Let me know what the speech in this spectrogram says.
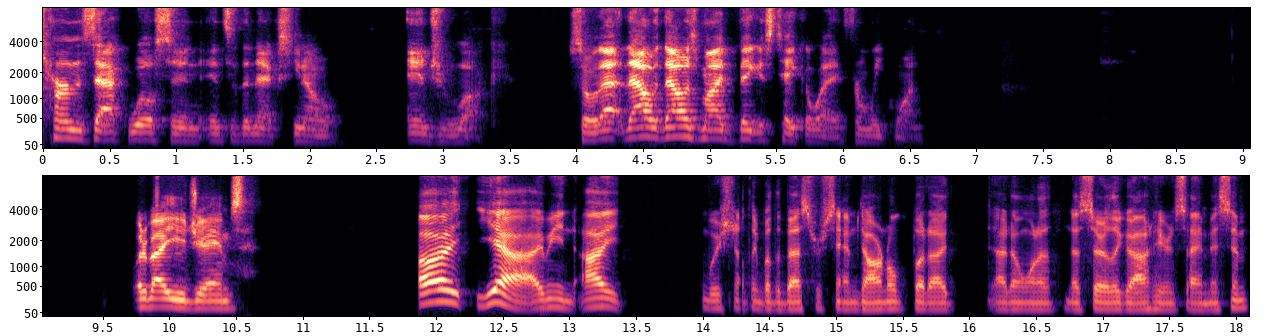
turn Zach Wilson into the next, you know, Andrew Luck. So that that that was my biggest takeaway from Week One. What about you, James? Uh, yeah. I mean, I wish nothing but the best for Sam Darnold, but I I don't want to necessarily go out here and say I miss him.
